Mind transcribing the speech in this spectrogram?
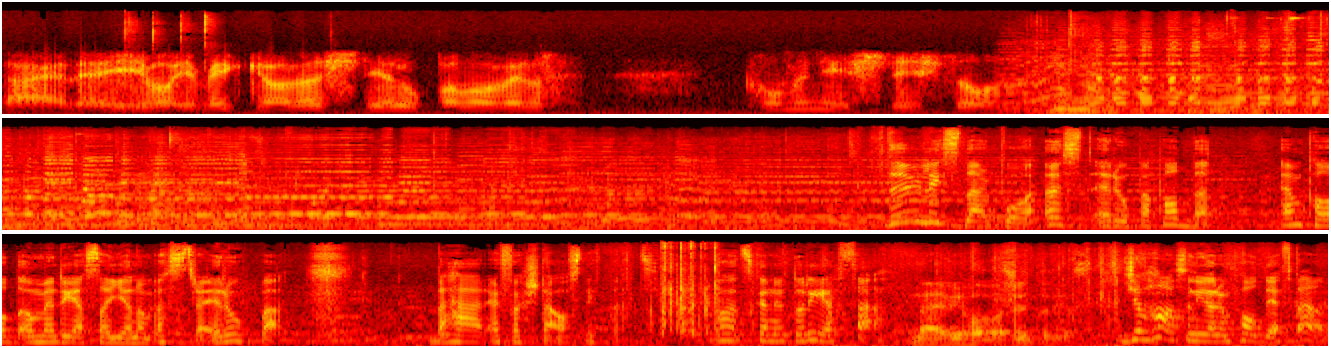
Nej, det var ju mycket av Östeuropa var väl kommunistiskt då. Du lyssnar på Östeuropapodden, En podd om en resa genom östra Europa. Det här är första avsnittet. Ska ni ut och resa? Nej, vi har varit ute och rest. Jaha, så ni gör en podd i efterhand?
